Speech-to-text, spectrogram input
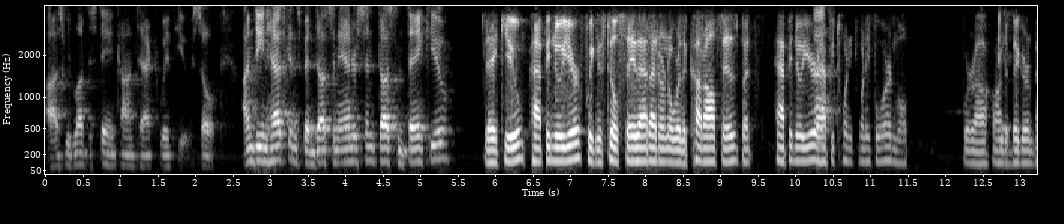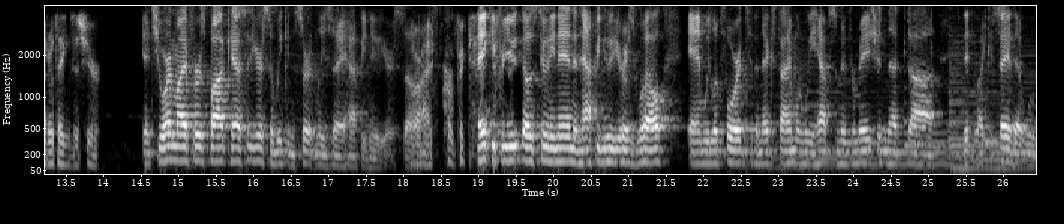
uh, as we'd love to stay in contact with you. So I'm Dean Heskin. It's been Dustin Anderson. Dustin, thank you. Thank you. Happy New Year. If we can still say that, I don't know where the cutoff is, but Happy New Year. Uh, happy 2024. And we'll we're uh, on to bigger and better things this year. It's your and my first podcast of the year, so we can certainly say Happy New Year. So, all right, perfect. Thank you for you those tuning in, and Happy New Year as well. And we look forward to the next time when we have some information that, uh, that like I say, that will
